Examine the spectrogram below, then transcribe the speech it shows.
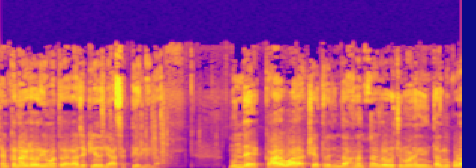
ಶಂಕರ್ನಾಗ್ರವರಿಗೆ ಮಾತ್ರ ರಾಜಕೀಯದಲ್ಲಿ ಆಸಕ್ತಿ ಇರಲಿಲ್ಲ. ಮುಂದೆ ಕಾರವಾರ ಕ್ಷೇತ್ರದಿಂದ ಅನಂತನಾಗ್ರವರು ಚುನಾವಣೆಗೆ ನಿಂತಾಗಲೂ ಕೂಡ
